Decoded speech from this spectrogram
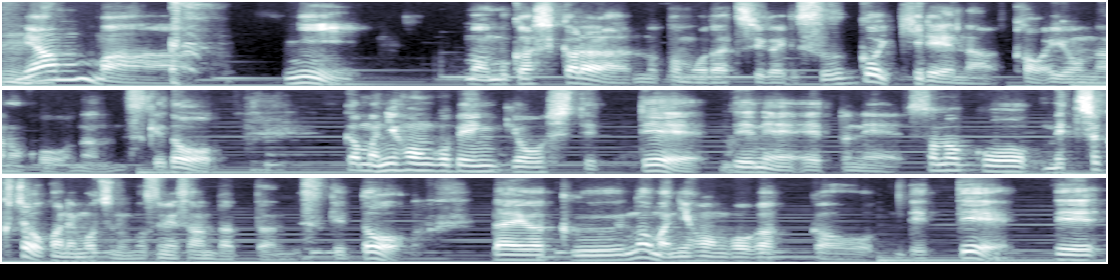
うんミャンマーに、まあ、昔からの友達がいてすっごい綺麗な可愛い女の子なんですけどが、まあ、日本語勉強しててでねえっとねその子めちゃくちゃお金持ちの娘さんだったんですけど大学の、まあ、日本語学科を出てで、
